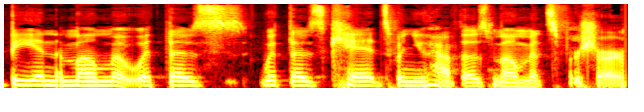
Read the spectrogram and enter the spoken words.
be in the moment with those, with those kids when you have those moments for sure.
